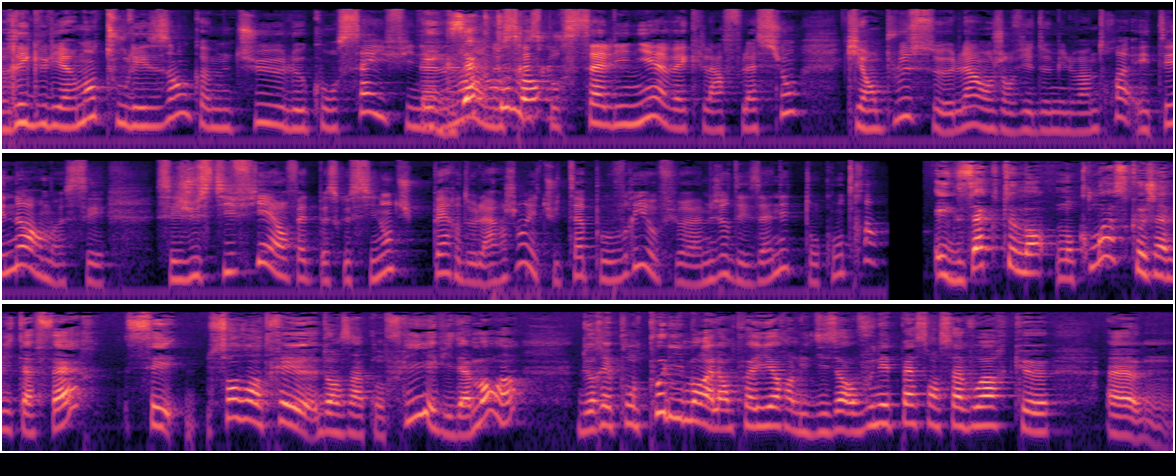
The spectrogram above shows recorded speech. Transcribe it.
régulièrement tous les ans, comme tu le conseilles finalement, Exactement. ne serait-ce pour s'aligner avec l'inflation, qui en plus, là, en janvier 2023, est énorme. C'est, c'est justifié en fait, parce que sinon tu perds de l'argent et tu t'appauvris au fur et à mesure des années de ton contrat. Exactement. Donc moi, ce que j'invite à faire, c'est, sans entrer dans un conflit, évidemment, hein, de répondre poliment à l'employeur en lui disant, vous n'êtes pas sans savoir que... Euh,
